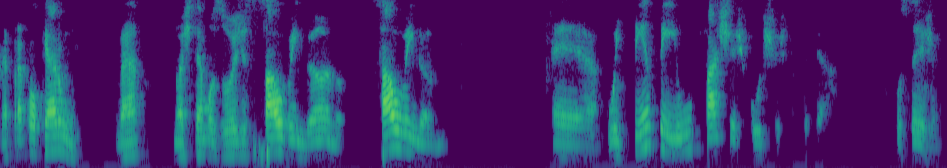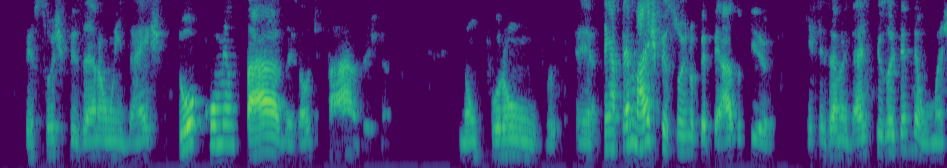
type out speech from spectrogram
né, para qualquer um, né? Nós temos hoje, salvo engano, salvo engano, é, 81 faixas roxas no PPA. Ou seja, pessoas fizeram 1 em 10 documentadas, auditadas, né? Não foram. É, tem até mais pessoas no PPA do que, que fizeram em 10 do que os 81, mas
